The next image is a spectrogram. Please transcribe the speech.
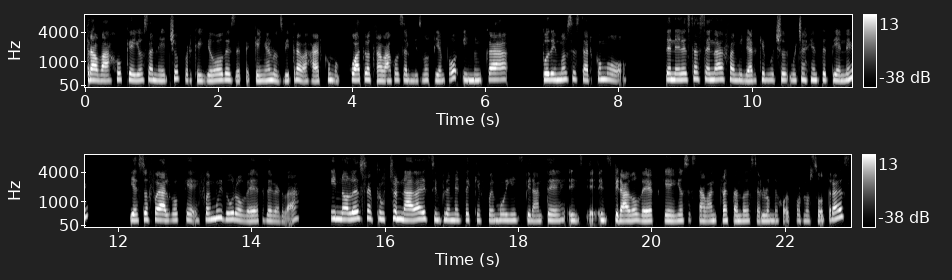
trabajo que ellos han hecho, porque yo desde pequeña los vi trabajar como cuatro trabajos al mismo tiempo y nunca pudimos estar como tener esta cena familiar que mucho, mucha gente tiene. Y eso fue algo que fue muy duro ver, de verdad y no les reprocho nada, es simplemente que fue muy inspirante, eh, inspirado ver que ellos estaban tratando de hacer lo mejor por nosotras.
